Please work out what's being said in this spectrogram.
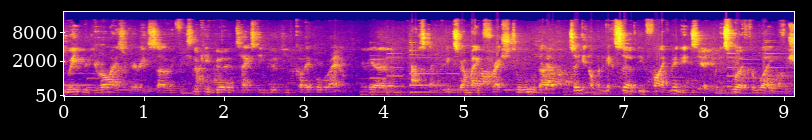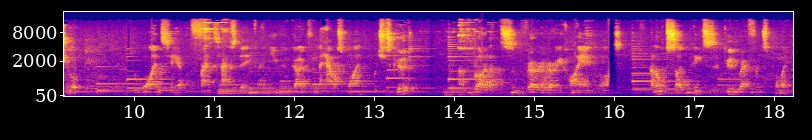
you eat with your eyes really, so if it's looking good and tasting good, you've got it all around. Um, pasta pizza are made fresh to order, so you're not going to get served in five minutes, but it's worth the wait for sure. The wines here are fantastic, and you can go from the house wine, which is good, and right up to some very, very high-end wines. And also, pizza's a good reference point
